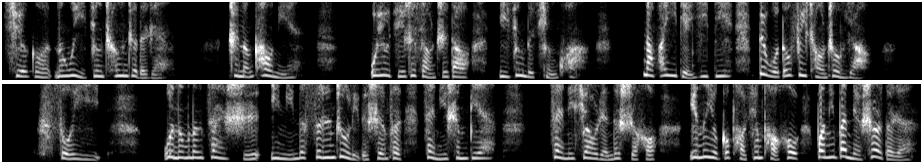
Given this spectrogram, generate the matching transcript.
缺个能为以静撑着的人，只能靠您。我又急着想知道以静的情况，哪怕一点一滴，对我都非常重要。所以，我能不能暂时以您的私人助理的身份在您身边，在您需要人的时候，也能有个跑前跑后帮您办点事儿的人？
